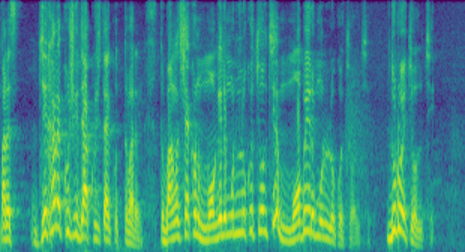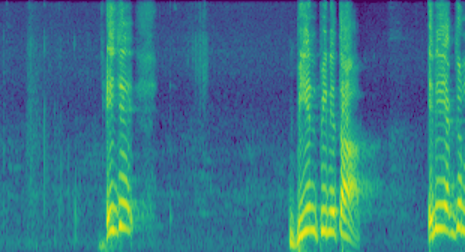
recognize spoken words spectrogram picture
মানে যেখানে খুশি, যা খুশি তাই করতে পারেন। তো বাংলাদেশে এখন মগের মূল্যকও চলছে, মবের মূল্যকও চলছে। দুটোই চলছে। এই যে বিএনপি নেতা ইনি একজন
